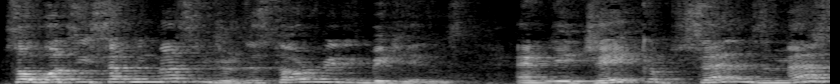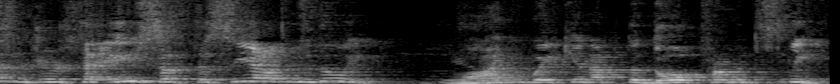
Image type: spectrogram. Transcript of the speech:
So what's he sending messengers? This Torah reading begins, and Jacob sends messengers to Esav to see how he's doing. Why are you waking up the dog from its sleep?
